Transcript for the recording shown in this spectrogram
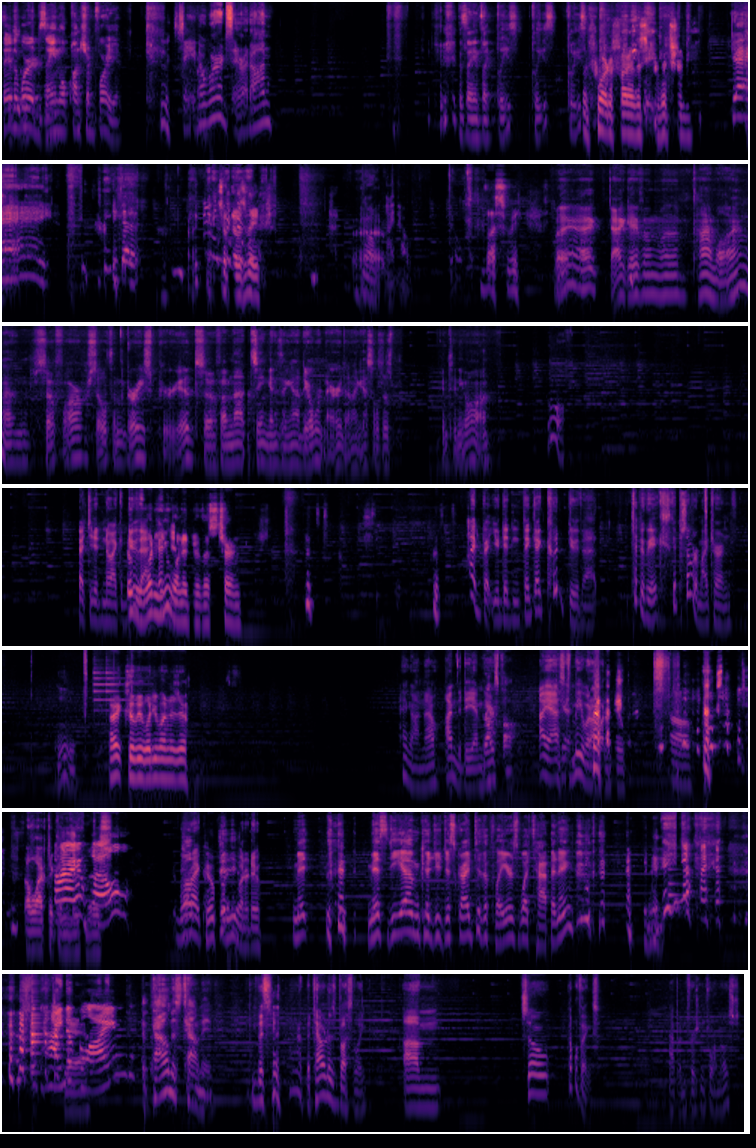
Say the word, that's Zane will punch him for you. Say the word, Eridon. Zane's like, please, please, please. And fortify this prediction. Yay! you got it. Except that was me. No, Uh, I know. Still. Blasphemy. But I, I gave him a timeline, and so far we're still within the grace period. So if I'm not seeing anything out of the ordinary, then I guess I'll just continue on. Cool. Bet you didn't know I could Ruby, do that. what do could you want to do this turn? I bet you didn't think I could do that. Typically, it skips over my turn. Ooh. All right, Kubi, what do you want to do? Hang on now. I'm the DM here. Rock's fall. I asked me what I want to do. Oh, Galactic. All right, well, well, All right, Coop. What do you want to do? Miss DM, could you describe to the players what's happening? kind of Yeah. blind. The town is towning. This, the town is bustling. Um, so, a couple things happen first and foremost.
